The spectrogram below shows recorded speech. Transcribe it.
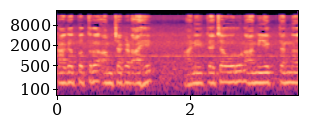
कागदपत्र आमच्याकडे आहेत आणि त्याच्यावरून आम्ही एक त्यांना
